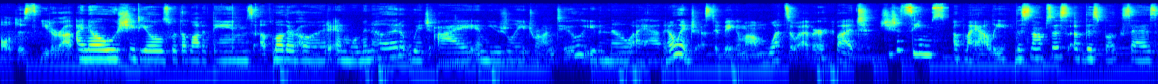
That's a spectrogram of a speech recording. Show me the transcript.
I'll just eat her up. I know she deals with a lot of themes of motherhood and womanhood, which I am usually drawn to, even though I have no interest in being a mom whatsoever. But she just seems up my alley. The synopsis of this book says,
